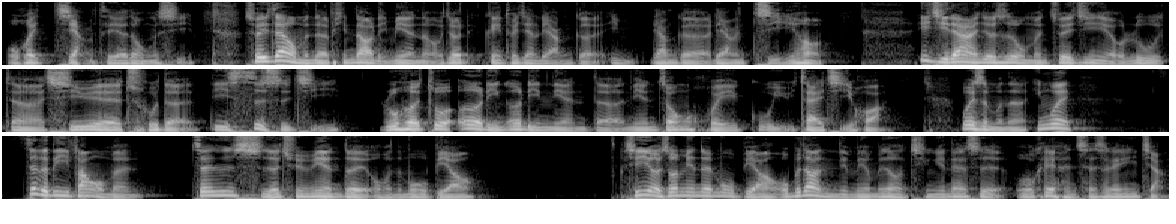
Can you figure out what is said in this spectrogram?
我会讲这些东西。所以在我们的频道里面呢，我就给你推荐两个、一两个两集哈。一集当然就是我们最近有录呃七月初的第四十集，如何做二零二零年的年终回顾与再计划？为什么呢？因为这个地方，我们真实的去面对我们的目标。其实有时候面对目标，我不知道你们有没有这种经验，但是我可以很诚实跟你讲，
